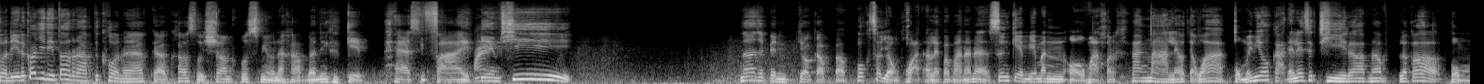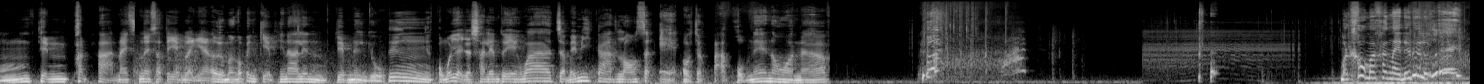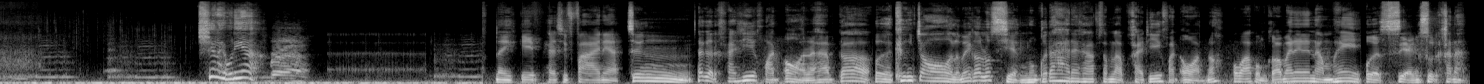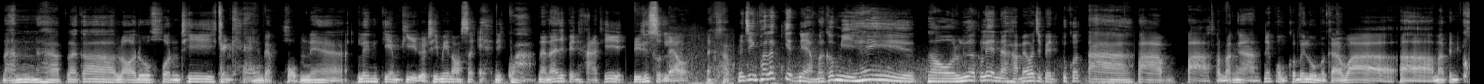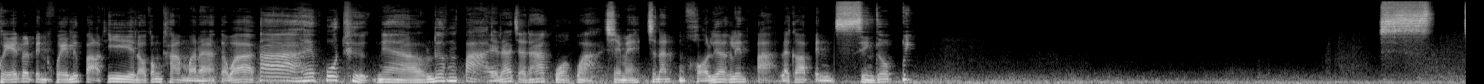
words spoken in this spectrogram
สวัสดีแล้วก็ยินดีต้อนรับทุกคนนะครับกลับเข้าสู่ช่อง Cruise Mill นะครับ และนี่คือเกม Pacify เกมที่ น่าจะเป็นเกี่ยวกับแบบพวกสยองขวัญอะไรประมาณนั้นนะซึ่งเกมนี้มันออกมาค่อนข้างนานแล้วแต่ว่าผมไม่มีโอกาสได้เล่นสักทีนะครับนะแล้วก็ผมเห็นผ่านๆในในสตรีมอะไรเงี้ยเออมันก็เป็นเกมที่น่าเล่นเกมหนึ่งอยู่ ซึ่งผมก็อยากจะชาเลนตัวเองว่าจะไม่มีการร้องสะแอะออกจากปากผมแน่นอนนะครับมันเข้ามาข้างในได้ด้วยเหรอ เอ้ยชื่ออะไรวะเนี่ย ในเกม Pacify เนี่ยซึ่งถ้าเกิดใครที่ขวัญอ่อนนะครับก็เปิดเครื่องจอหรือไม่ก็ลดเสียงลงก็ได้นะครับสำหรับใครที่ขวัญอ่อนเนาะเพราะว่าผมก็ไม่ได้แนะนำให้เปิดเสียงสุดขนาดนั้นนะครับแล้วก็รอดูคนที่แข็งๆแบบผมเนี่ยเล่นเกมผีโดยที่ไม่ร้องสักแอะดีกว่านั่นน่าจะเป็นทางที่ดีที่สุดแล้วนะครับจริงๆภารกิจเนี่ยมันก็มีให้เราเลือกเล่นนะครับไม่ว่าจะเป็นตุ๊กตาฟาร์มป่าสำนักงานนี่ผมก็ไม่รู้เหมือนกันว่าอ่ามันเป็นเควสมันเป็นเควสหรือเปล่าที่เราต้องทำอะนะแต่ว่าถ้าให้พูดถึงเนี่ยเรื่องป่าน่าจะน่ากลัวกว่าใช่ไหม ฉะนั้นผมขอเลือกเล่นป่า แล้วก็เป็นซิงเกิลอุ๊ย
